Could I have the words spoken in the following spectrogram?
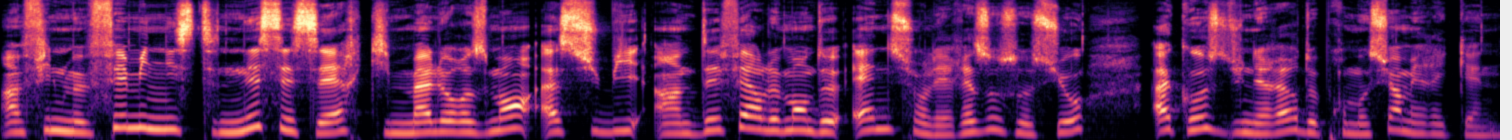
un film féministe nécessaire qui malheureusement a subi un déferlement de haine sur les réseaux sociaux à cause d'une erreur de promotion américaine.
